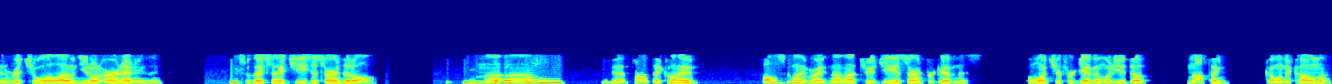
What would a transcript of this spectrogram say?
and ritual alone. You don't earn anything. That's what they say. Jesus earned it all. That's what they claim. Yeah, False they claim. claim. False Mhm. claim, right? No, not true. Jesus earned forgiveness. But once you're forgiven, what do you do? Nothing. Go in a coma.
